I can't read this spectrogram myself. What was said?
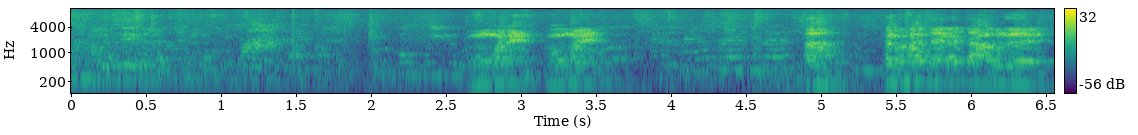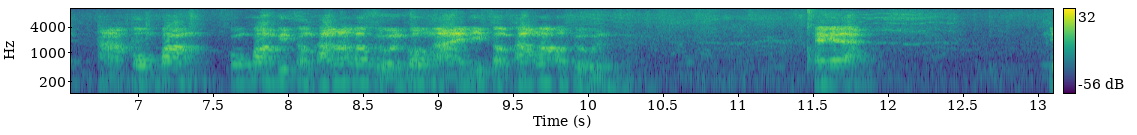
ถามพี่งงไหมเนี่ยงงไหมเนี่ยอะถ้าไม่เข้าใจก็จำเลยหาโค้งคว่ำโค้งคว่ำที่สองครั้งมากกว่าศูนย์โค้งหงายที่สองครั้งมากกว่าศูนย์แค่นี้แหละโอเค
